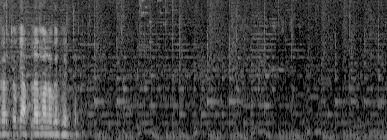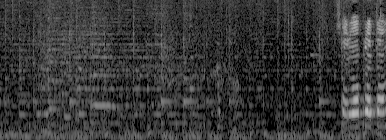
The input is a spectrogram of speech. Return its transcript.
करतो की आपलं मनोगत व्यक्त सर्वप्रथम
